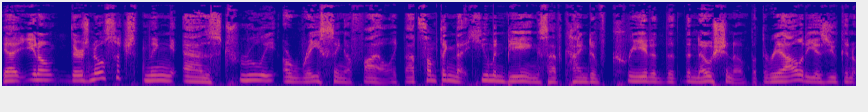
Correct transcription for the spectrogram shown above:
Yeah, you know, there's no such thing as truly erasing a file. Like that's something that human beings have kind of created the, the notion of. But the reality is you can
